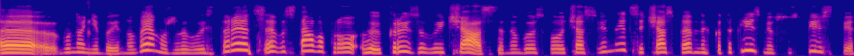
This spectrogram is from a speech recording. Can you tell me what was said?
Е, воно ніби нове, можливо, і старе. Це вистава про е, кризовий час. Це не обов'язково час війни, це час певних катаклізмів в суспільстві,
